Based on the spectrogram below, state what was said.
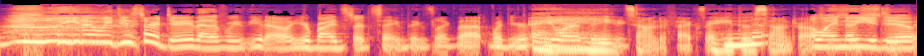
But you know, we do start doing that if we, you know, your mind starts saying things like that when you're I you are hate thinking. sound effects. I hate those sound drops. Oh, I know so you do.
